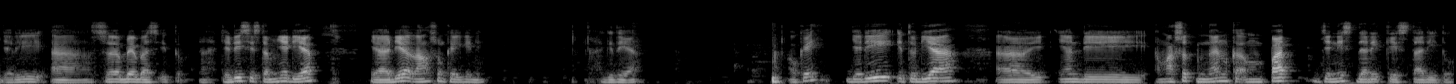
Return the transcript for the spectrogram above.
Jadi uh, sebebas itu. Nah jadi sistemnya dia ya dia langsung kayak gini. Gitu ya. Oke jadi itu dia uh, yang dimaksud dengan keempat jenis dari case tadi itu.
